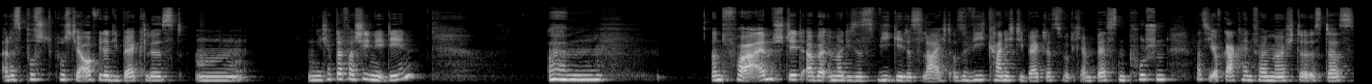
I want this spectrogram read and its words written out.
Das pusht, pusht ja auch wieder die Backlist. Mm, ich habe da verschiedene Ideen. Ähm, und vor allem steht aber immer dieses, wie geht es leicht? Also wie kann ich die Backlist wirklich am besten pushen? Was ich auf gar keinen Fall möchte, ist, dass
